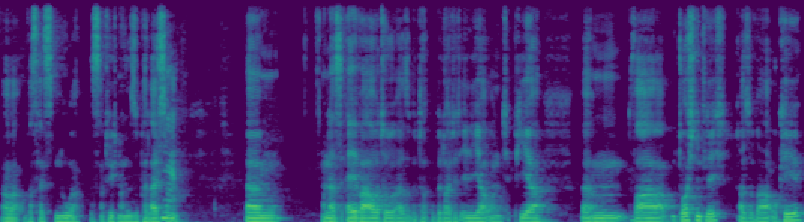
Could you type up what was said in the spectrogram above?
Aber was heißt nur? Das ist natürlich noch eine super Leistung. Ja. Ähm, Und das Elva-Auto, also bedeutet Elia und Pia, ähm, war durchschnittlich, also war okay.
